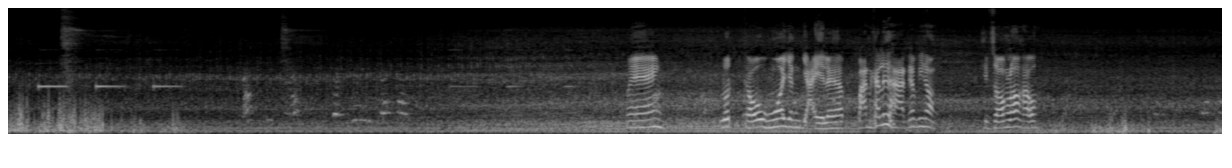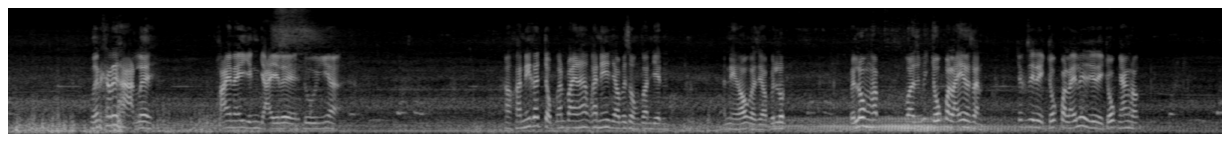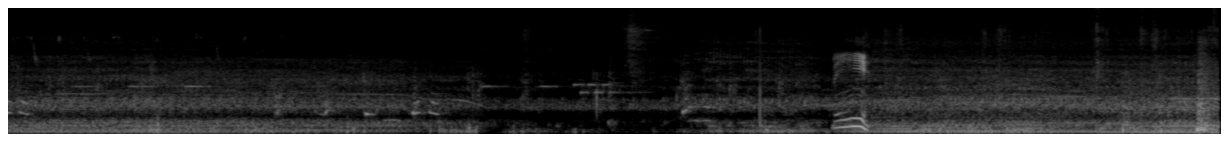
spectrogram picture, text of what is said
แมง รถเขาหัวยังใหญ่เลยครับ ปั่นคฤหาสน์ครับพี่น้องสิบสองล้อเขา เหมือนคฤหาสน์เลย ภายในยังใหญ่เลยดูอย่างเงี้ยเอาคันนี้ก็จบกันไปนะครับคันนี้จะเอาไปส่งตอนเย็น อันนี้เขาก็จะเอาไปรถไปลงครับ ว่าจะไปจกปลาไหลเอาสันจักสิได้จกปลาไหลหรือสิได้จกยังหรอกนี่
